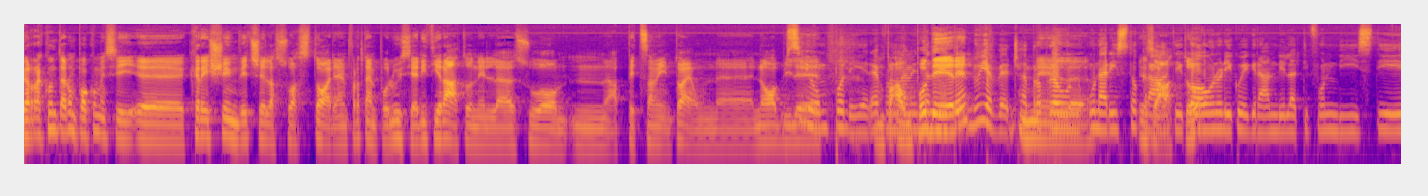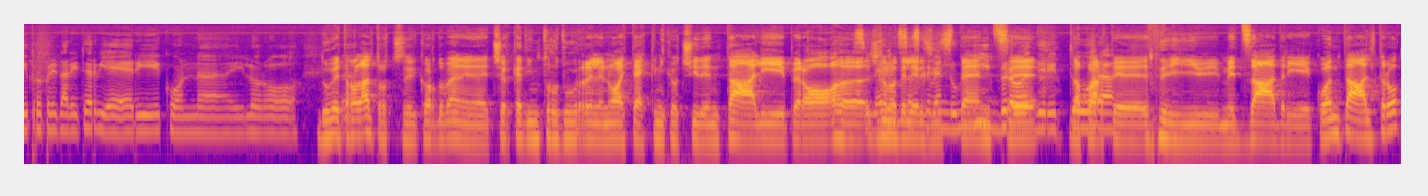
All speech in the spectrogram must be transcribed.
per raccontare un po' come si eh, cresce invece la sua storia. Nel frattempo lui si è ritirato nel suo mh, mm, appezzamento, è un eh, nobile... Sì, un podere. Un, un podere. Lui è cioè, nel... proprio un, un aristocratico, esatto. uno di quei grandi latifondisti, proprietari terrieri con eh, i loro... Dove tra eh, l'altro, se ricordo bene, cerca di introdurre le nuove tecniche occidentali, però eh, ci sono delle resistenze da parte dei mezzadri e quant'altro,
